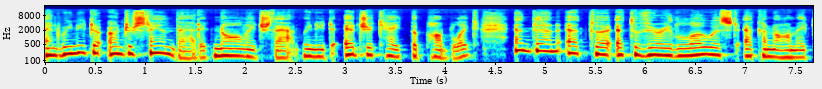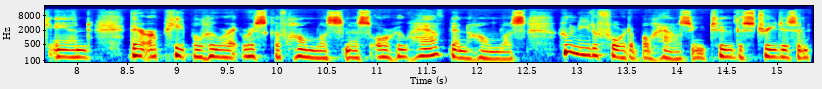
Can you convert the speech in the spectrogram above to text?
And we need to understand that, acknowledge that. We need to educate the public. And then at the at the very lowest economic end, there are people who are at risk of homelessness or who have been homeless who need affordable housing too. The street is an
